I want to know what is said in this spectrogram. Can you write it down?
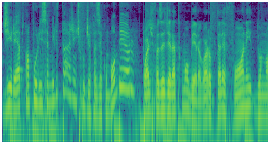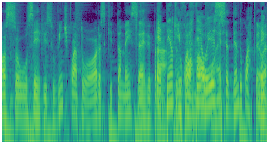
direto com a polícia militar, a gente podia fazer com o bombeiro. Pode fazer direto com o bombeiro. Agora o telefone do nosso serviço 24 horas, que também serve para É dentro do informar quartel esse? é dentro do quartel. Legal, é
